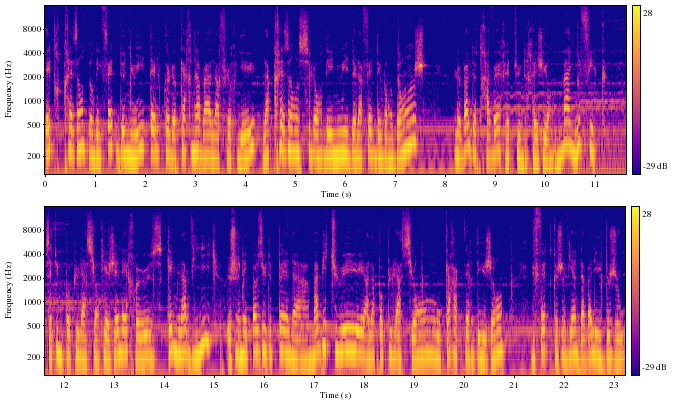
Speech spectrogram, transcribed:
être présente dans des fêtes de nuit telles que le carnaval à Fleurier, la présence lors des nuits de la fête des vendanges. Le Val de Travers est une région magnifique c'est une population qui est généreuse, qui aime la vie. Je n'ai pas eu de peine à m'habituer à la population, au caractère des gens, du fait que je viens de la vallée de Joux.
